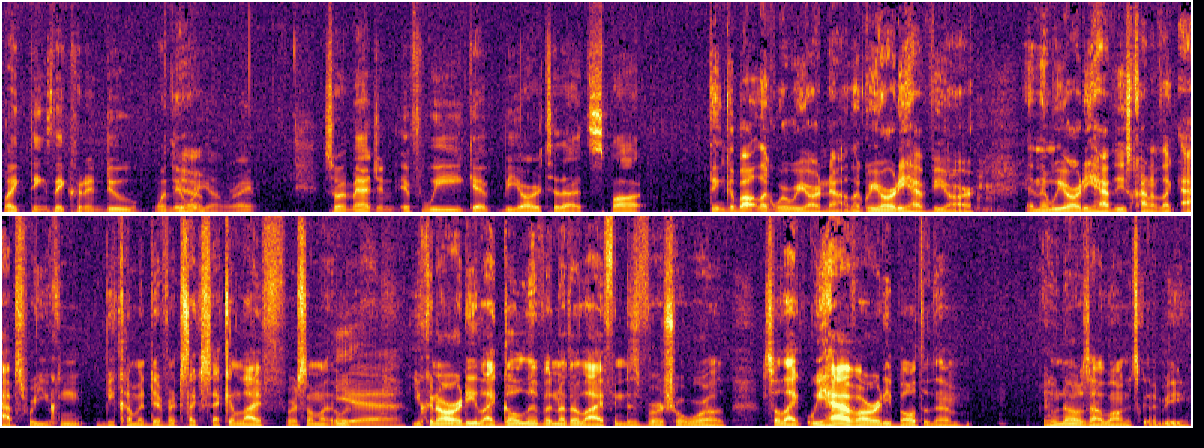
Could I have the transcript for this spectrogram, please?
like things they couldn't do when they were young, right? So imagine if we get VR to that spot. Think about like where we are now. Like we already have VR, and then we already have these kind of like apps where you can become a different, it's like Second Life or something. Yeah. You can already like go live another life in this virtual world. So like we have already both of them. Who knows how long it's gonna be?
